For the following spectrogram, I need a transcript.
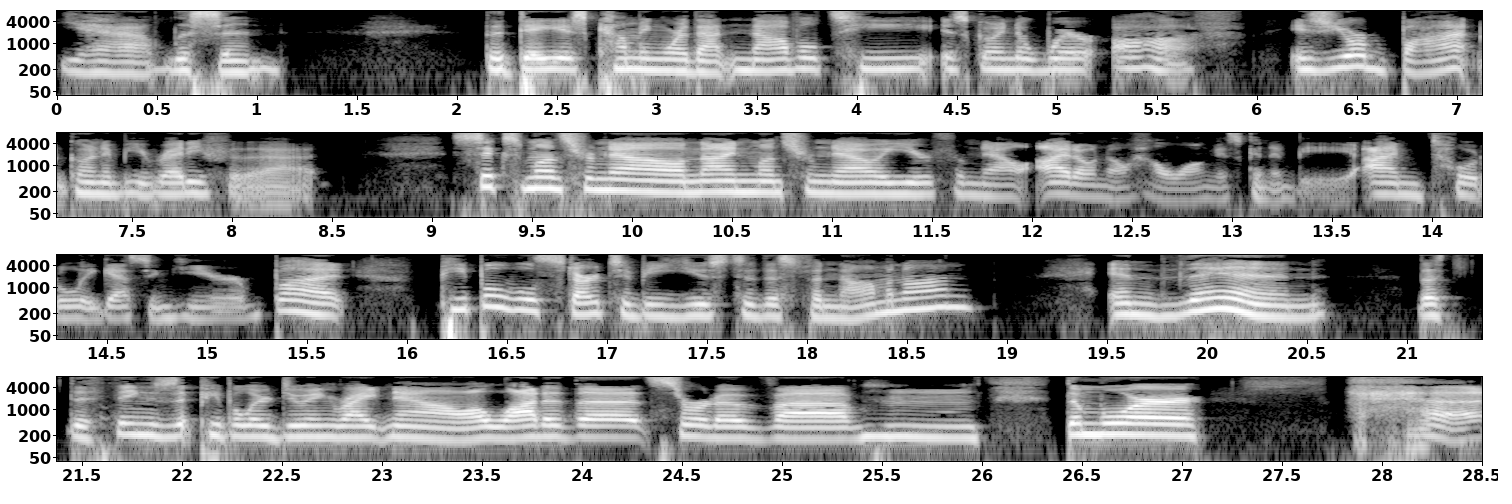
Yeah, listen. The day is coming where that novelty is going to wear off. Is your bot going to be ready for that? six months from now, nine months from now, a year from now, I don't know how long it's going to be. I'm totally guessing here, but people will start to be used to this phenomenon. And then the the things that people are doing right now, a lot of the sort of uh, hmm, the more uh,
